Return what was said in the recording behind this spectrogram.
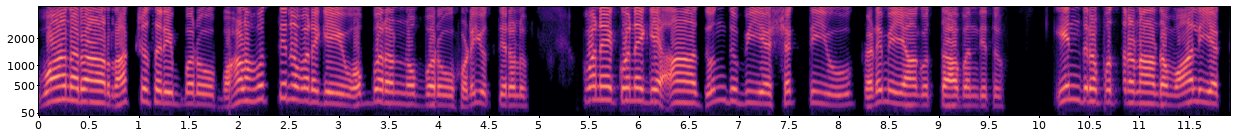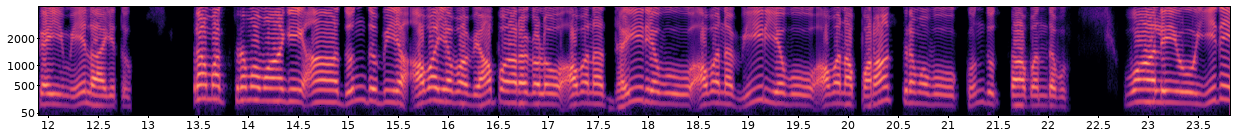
ವಾನರ ರಾಕ್ಷಸರಿಬ್ಬರು ಬಹಳ ಹೊತ್ತಿನವರೆಗೆ ಒಬ್ಬರನ್ನೊಬ್ಬರು ಹೊಡೆಯುತ್ತಿರಲು ಕೊನೆ ಕೊನೆಗೆ ಆ ದುಂದುಬಿಯ ಶಕ್ತಿಯು ಕಡಿಮೆಯಾಗುತ್ತಾ ಬಂದಿತು. ಇಂದ್ರಪುತ್ರನಾದ ವಾಲಿಯ ಕೈ ಮೇಲಾಯಿತು. ಕ್ರಮಕ್ರಮವಾಗಿ ಆ ದುಂದುಬಿಯ ಅವಯವ ವ್ಯಾಪಾರಗಳು, ಅವನ ಧೈರ್ಯವು, ಅವನ ವೀರ್ಯವು, ಅವನ ಪರಾಕ್ರಮವು ಕುಂದುತ್ತಾ ಬಂದವು. ವಾಲಿಯು ಇದೇ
